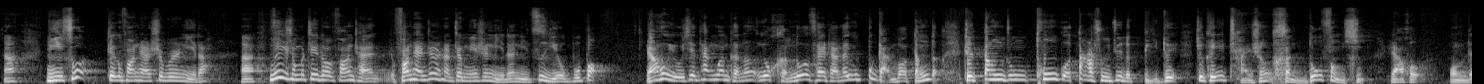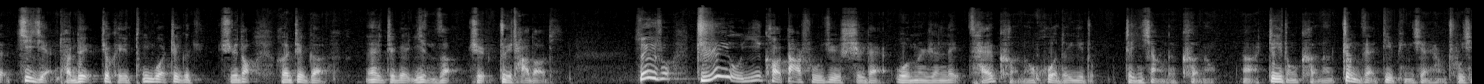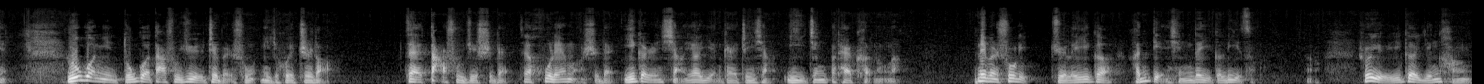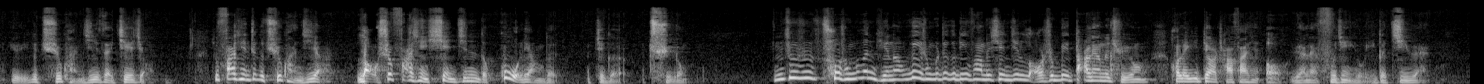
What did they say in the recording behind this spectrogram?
啊，你说这个房产是不是你的啊？为什么这套房产房产证上证明是你的，你自己又不报？然后有些贪官可能有很多财产，他又不敢报，等等，这当中通过大数据的比对，就可以产生很多缝隙，然后。我们的纪检团队就可以通过这个渠道和这个呃这个引子去追查到底。所以说，只有依靠大数据时代，我们人类才可能获得一种真相的可能啊！这种可能正在地平线上出现。如果你读过《大数据》这本书，你就会知道，在大数据时代，在互联网时代，一个人想要掩盖真相已经不太可能了。那本书里举了一个很典型的一个例子。说有一个银行有一个取款机在街角，就发现这个取款机啊，老是发现现金的过量的这个取用，你就是出什么问题呢？为什么这个地方的现金老是被大量的取用呢？后来一调查发现，哦，原来附近有一个妓院，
